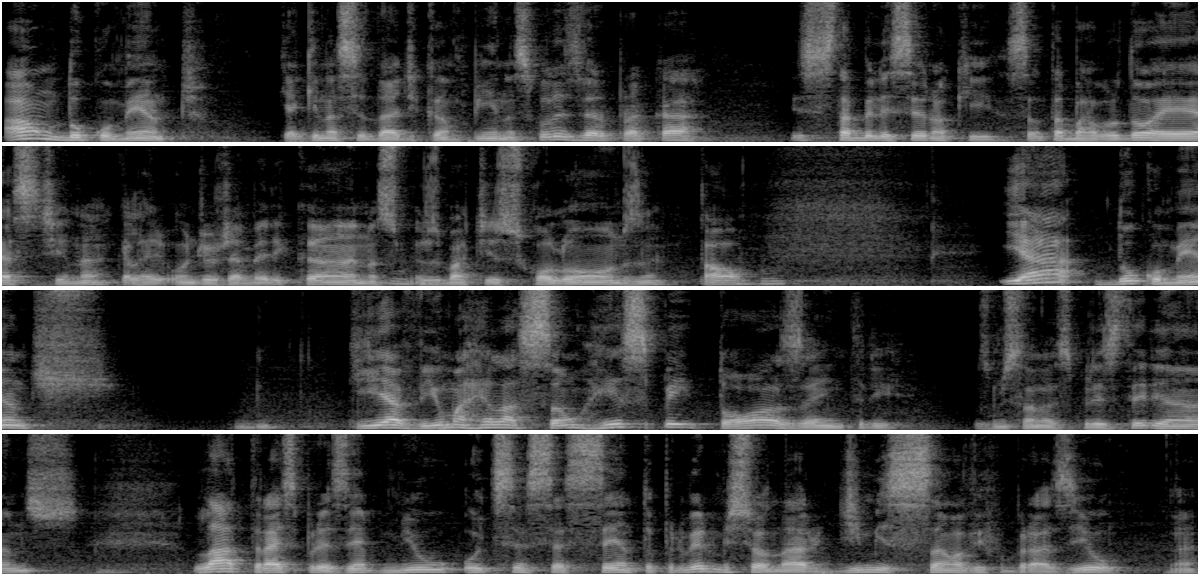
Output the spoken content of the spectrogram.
há um documento que aqui na cidade de Campinas, quando eles vieram para cá, eles se estabeleceram aqui, Santa Bárbara do Oeste, né? Aquela, onde hoje é americana, os, os batistas colonos, né? Tal. E há documentos que havia uma relação respeitosa entre os missionários presbiterianos. Lá atrás, por exemplo, 1860, o primeiro missionário de missão a vir para o Brasil, né?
